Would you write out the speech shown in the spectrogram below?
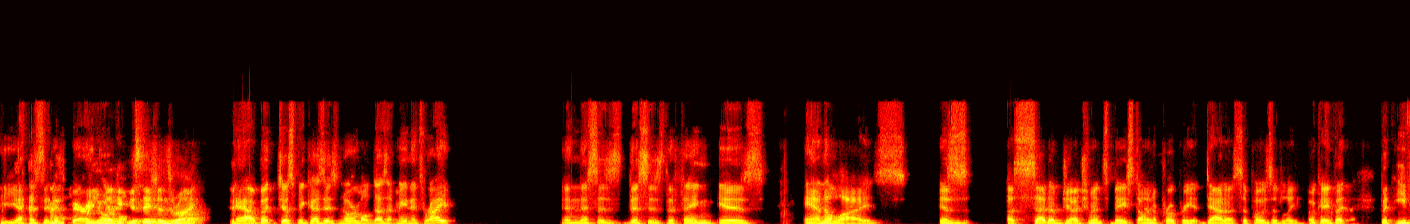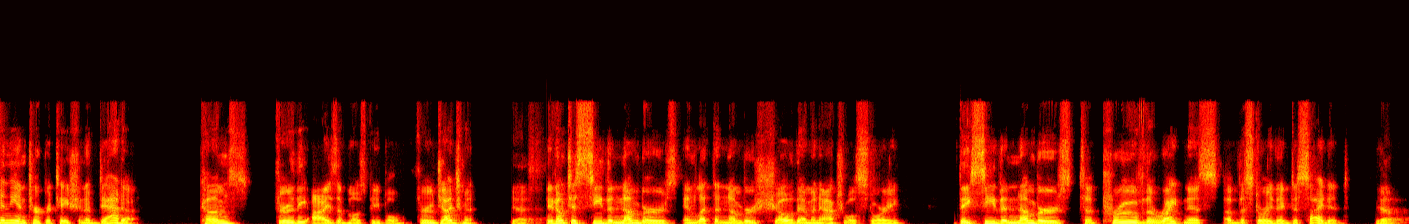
yes, it is very when you're normal. making decisions, right? yeah, but just because it's normal doesn't mean it's right. And this is this is the thing is analyze is a set of judgments based on appropriate data supposedly okay but but even the interpretation of data comes through the eyes of most people through judgment Yes. They don't just see the numbers and let the numbers show them an actual story. They see the numbers to prove the rightness of the story they've decided. yep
